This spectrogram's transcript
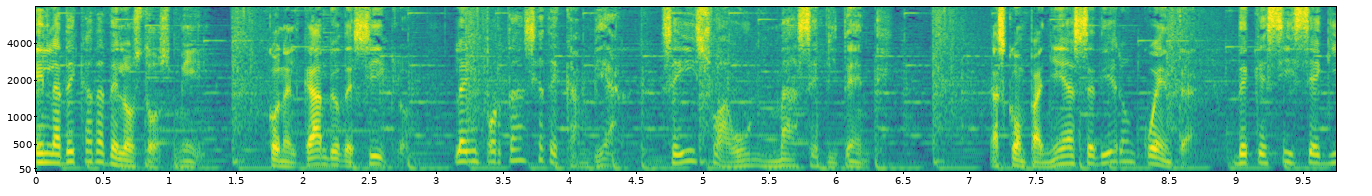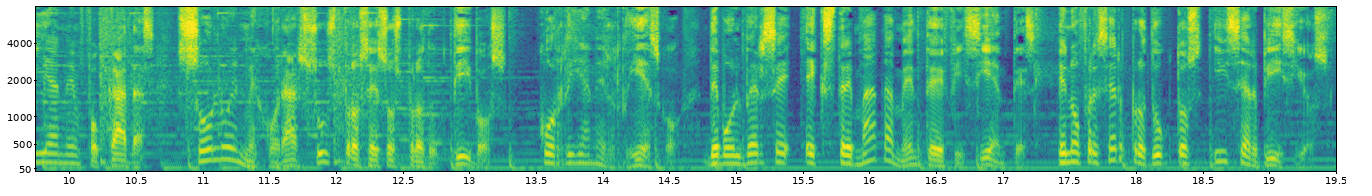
En la década de los 2000, con el cambio de siglo, la importancia de cambiar se hizo aún más evidente. Las compañías se dieron cuenta de que si seguían enfocadas solo en mejorar sus procesos productivos, corrían el riesgo de volverse extremadamente eficientes en ofrecer productos y servicios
